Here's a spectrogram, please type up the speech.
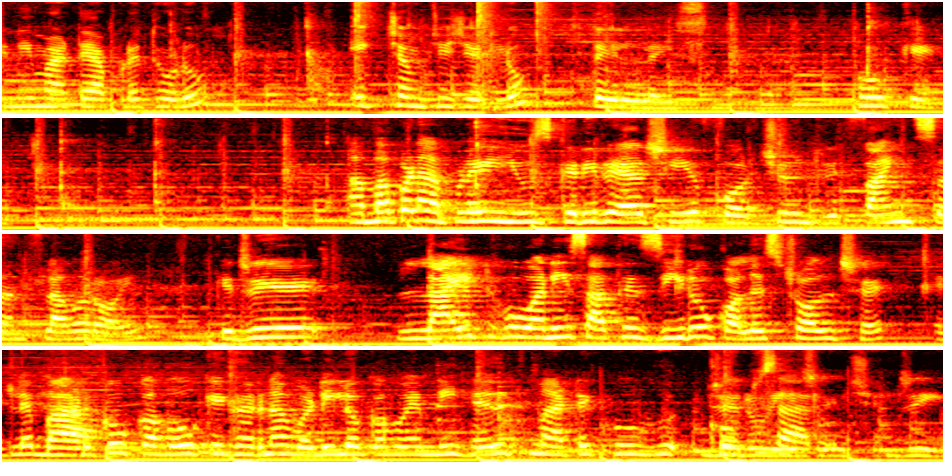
એની માટે આપણે થોડું એક ચમચી જેટલું તેલ લઈશું. ઓકે. આમાં પણ આપણે યુઝ કરી રહ્યા છીએ ફોર્ચ્યુન રિફાઇન્ડ સનફ્લાવર ઓઇલ કે જે લાઇટ હોવાની સાથે ઝીરો કોલેસ્ટ્રોલ છે. એટલે બાળકો કહો કે ઘરના વડીલો કહો એમની હેલ્થ માટે ખૂબ જરૂરી છે. જી.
